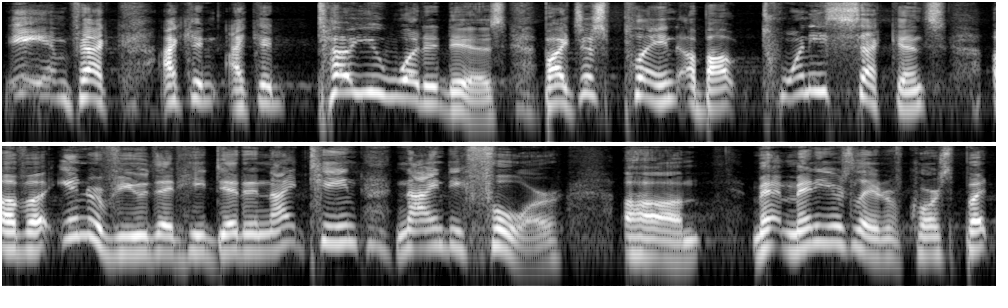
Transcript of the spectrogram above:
In fact, I can, I can tell you what it is by just playing about 20 seconds of an interview that he did in 1994 um, many years later, of course, but,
